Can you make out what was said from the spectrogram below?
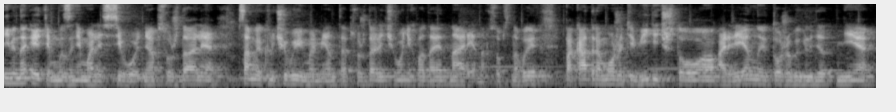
Именно этим мы занимались сегодня, обсуждали самые ключевые моменты, обсуждали, чего не хватает на аренах. Собственно, вы по кадрам можете видеть, что арены тоже выглядят не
